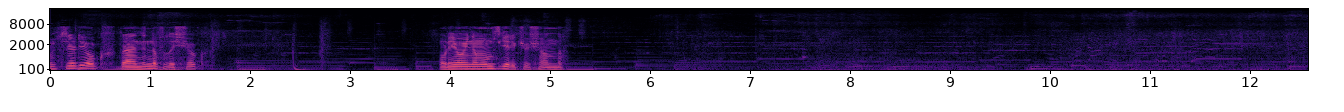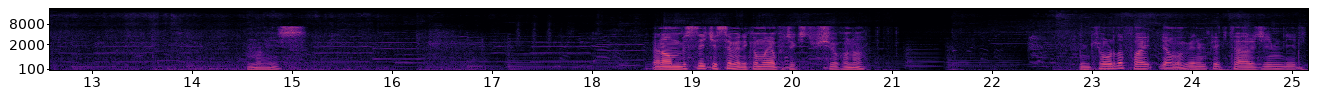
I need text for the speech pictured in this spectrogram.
Ultileri yok. Brand'in de flash'ı yok. Oraya oynamamız gerekiyor şu anda. Nice. Ben Ambessa'yı kesemedik ama yapacak hiçbir şey yok ona. Çünkü orada fightlıyor ama benim pek tercihim değil.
